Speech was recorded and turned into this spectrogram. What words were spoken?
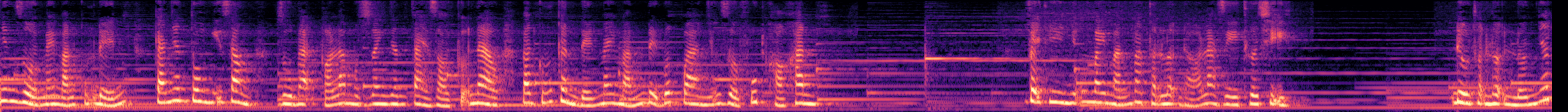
Nhưng rồi may mắn cũng đến, cá nhân tôi nghĩ rằng dù bạn có là một doanh nhân tài giỏi cỡ nào, bạn cũng cần đến may mắn để bước qua những giờ phút khó khăn. Vậy thì những may mắn và thuận lợi đó là gì thưa chị? Điều thuận lợi lớn nhất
